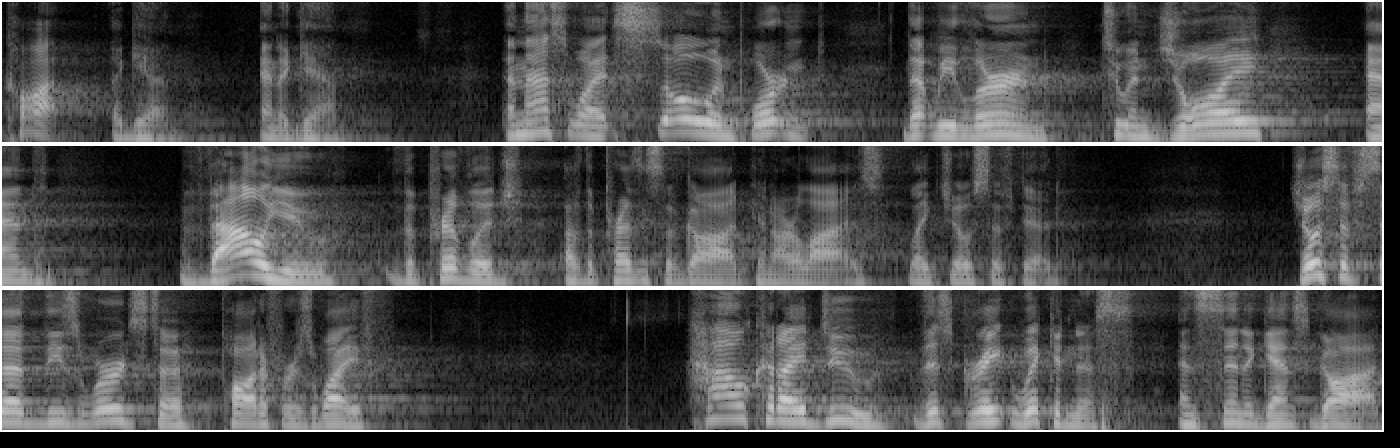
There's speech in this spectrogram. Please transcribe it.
caught again and again. And that's why it's so important that we learn to enjoy and value the privilege of the presence of God in our lives, like Joseph did. Joseph said these words to Potiphar's wife How could I do this great wickedness and sin against God?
